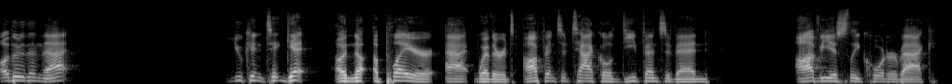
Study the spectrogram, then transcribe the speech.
Other than that, you can t- get a, a player at whether it's offensive tackle, defensive end, obviously quarterback,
